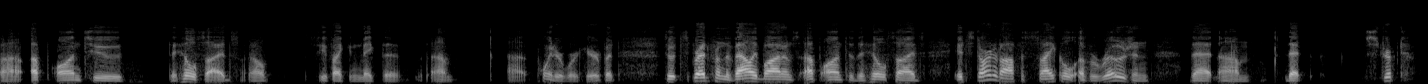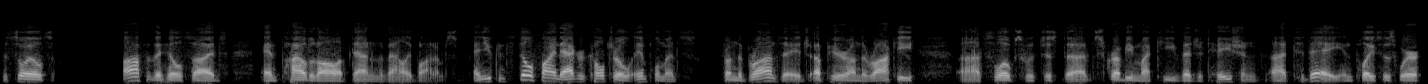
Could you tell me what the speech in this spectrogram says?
uh, up onto the hillsides, I'll see if I can make the um, uh, pointer work here, but so it spread from the valley bottoms up onto the hillsides. It started off a cycle of erosion that um, that stripped the soils off of the hillsides and piled it all up down in the valley bottoms. And you can still find agricultural implements from the Bronze Age up here on the rocky uh, slopes with just uh, scrubby maquis vegetation uh, today in places where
